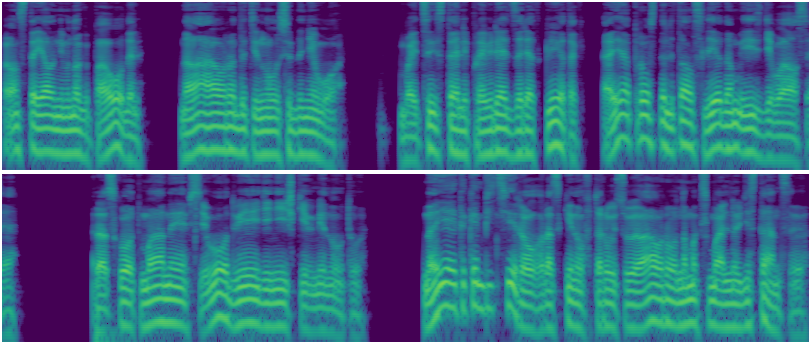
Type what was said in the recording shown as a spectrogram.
Он стоял немного поодаль, но аура дотянулась до него. Бойцы стали проверять заряд клеток, а я просто летал следом и издевался. Расход маны всего две единички в минуту. Но я это компенсировал, раскинув вторую свою ауру на максимальную дистанцию.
